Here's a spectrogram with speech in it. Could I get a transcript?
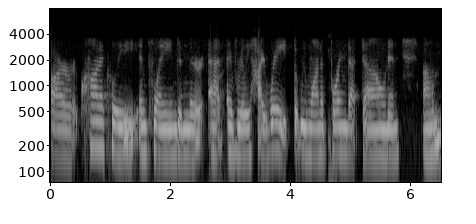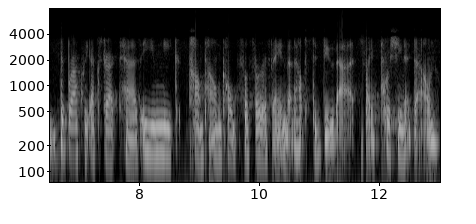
are chronically inflamed and they're at a really high rate, but we want to mm-hmm. bring that down. And um, the broccoli extract has a unique compound called sulforaphane that helps to do that by pushing it down.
